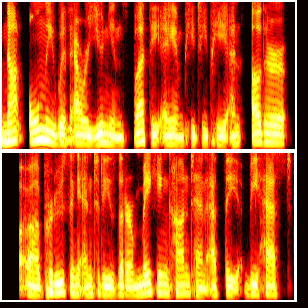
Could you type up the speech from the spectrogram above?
not only with our unions, but the AMPTP and other uh, producing entities that are making content at the behest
